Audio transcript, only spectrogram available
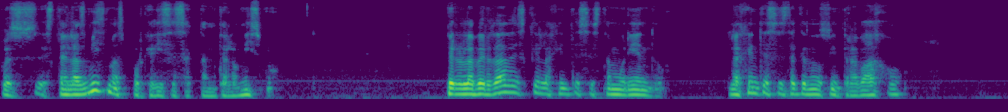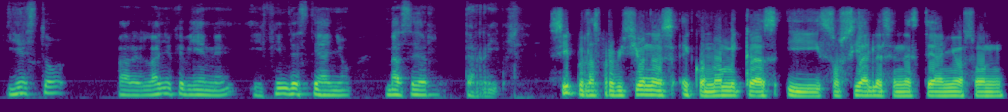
pues está en las mismas porque dice exactamente lo mismo. Pero la verdad es que la gente se está muriendo, la gente se está quedando sin trabajo y esto para el año que viene y fin de este año va a ser terrible. Sí, pues las previsiones económicas y sociales en este año son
